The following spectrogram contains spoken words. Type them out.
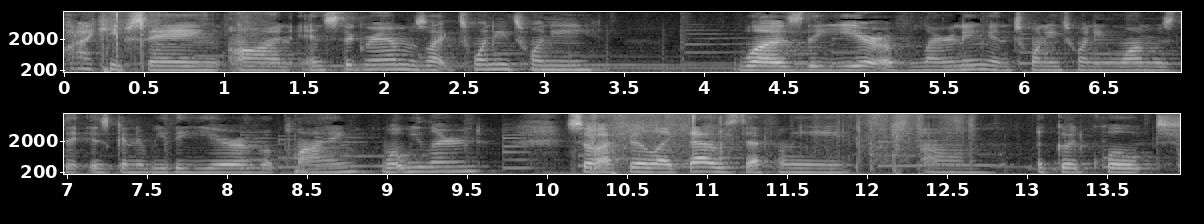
what I keep saying on Instagram was like 2020 was the year of learning and 2021 was the, is going to be the year of applying what we learned. So I feel like that was definitely um, a good quote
